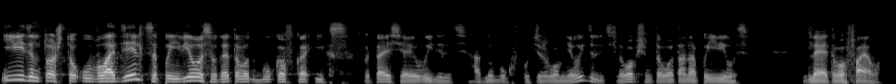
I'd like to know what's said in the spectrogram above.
И видим то, что у владельца появилась вот эта вот буковка X. Пытаюсь я ее выделить. Одну буковку тяжело мне выделить, но в общем-то вот она появилась для этого файла.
